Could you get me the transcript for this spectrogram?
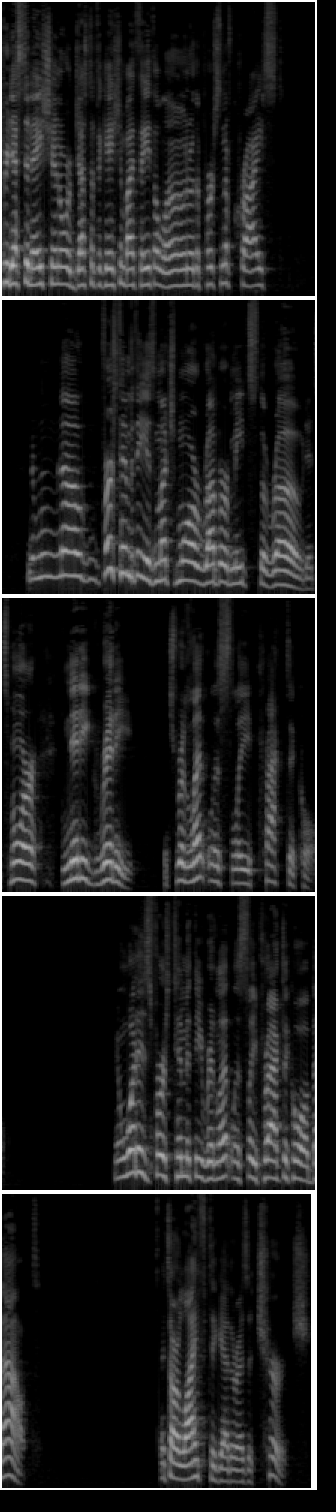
predestination or justification by faith alone or the person of Christ. No, 1 Timothy is much more rubber meets the road. It's more nitty gritty, it's relentlessly practical. And what is 1 Timothy relentlessly practical about? It's our life together as a church.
